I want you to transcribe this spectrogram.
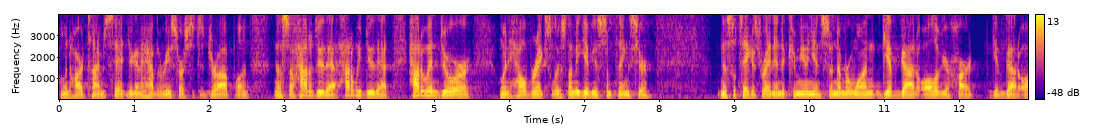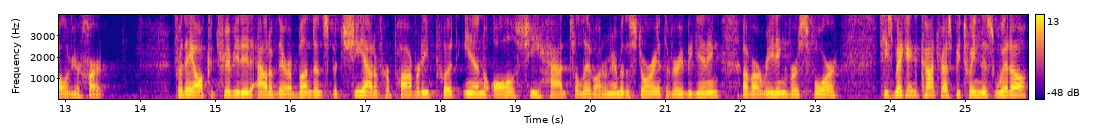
When hard times hit, you're going to have the resources to draw upon. Now, so how to do that? How do we do that? How to endure when hell breaks loose? Let me give you some things here. This will take us right into communion. So, number one, give God all of your heart. Give God all of your heart. For they all contributed out of their abundance, but she, out of her poverty, put in all she had to live on. Remember the story at the very beginning of our reading, verse 4? He's making a contrast between this widow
